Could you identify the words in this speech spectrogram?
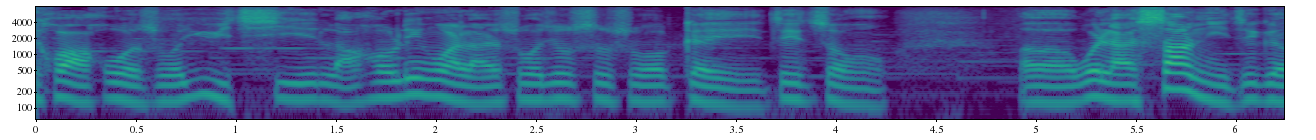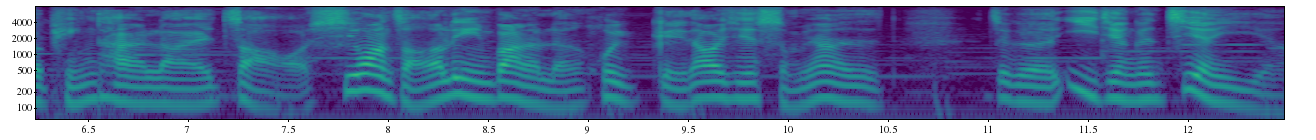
划或者说预期，然后另外来说就是说给这种呃未来上你这个平台来找希望找到另一半的人，会给到一些什么样的这个意见跟建议啊？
